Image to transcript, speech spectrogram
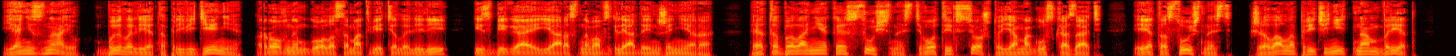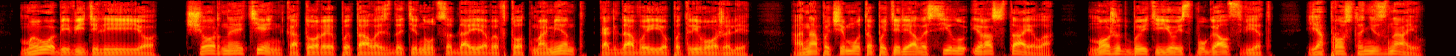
«Я не знаю, было ли это привидение», — ровным голосом ответила Лили, избегая яростного взгляда инженера. Это была некая сущность, вот и все, что я могу сказать. И эта сущность желала причинить нам вред. Мы обе видели ее. Черная тень, которая пыталась дотянуться до Евы в тот момент, когда вы ее потревожили. Она почему-то потеряла силу и растаяла. Может быть, ее испугал свет. Я просто не знаю.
